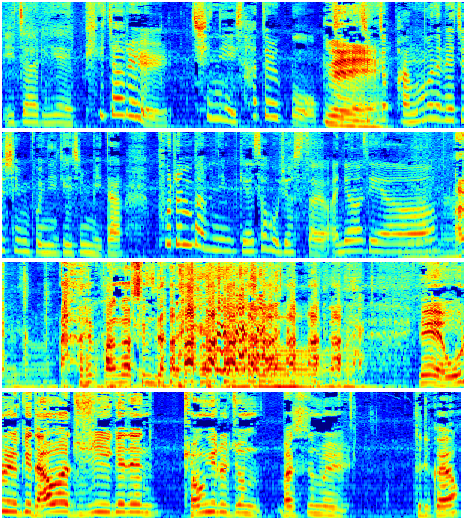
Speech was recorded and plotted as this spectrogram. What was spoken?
이 자리에 피자를 친히 사들고 예. 직접 방문을 해주신 분이 계십니다. 푸른밤님께서 오셨어요. 안녕하세요. 반갑습니다. 예, 오늘 이렇게 나와 주시게 된 경위를 좀 말씀을 드릴까요?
